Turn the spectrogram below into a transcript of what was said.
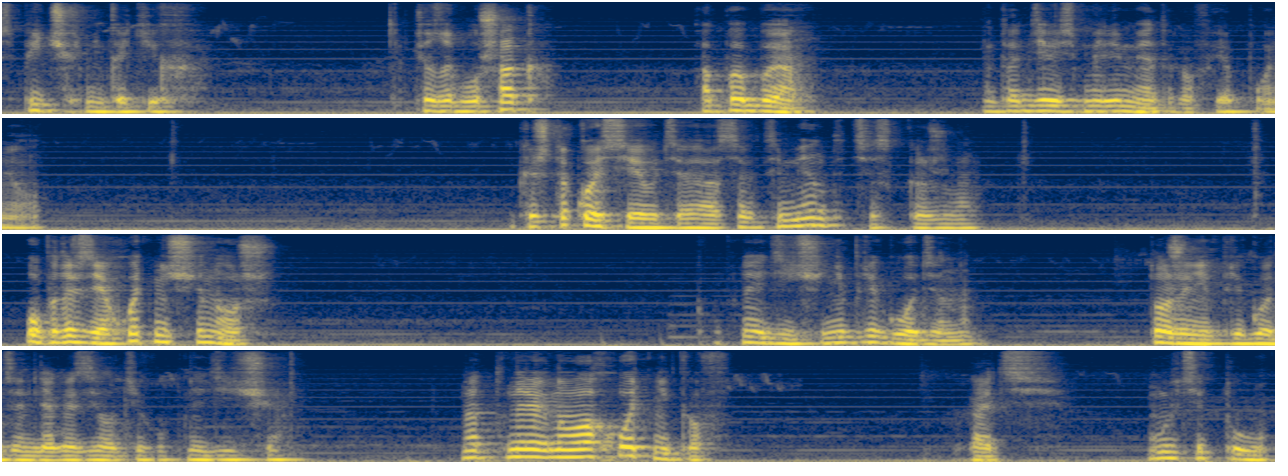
Спичек никаких. Что за глушак? АПБ. Это 9 миллиметров, я понял. Конечно, такой себе у тебя ассортимент, я тебе скажу. О, подожди, охотничий нож. Крупная дичь, непригоден. Тоже непригоден для разделки крупной дичи. Ну, это, наверное, у охотников. Брать. Мультитул.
